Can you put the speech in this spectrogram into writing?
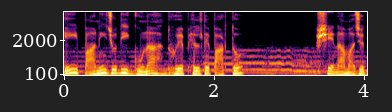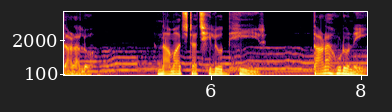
এই পানি যদি গুনাহ ধুয়ে ফেলতে পারত, সে নামাজে দাঁড়াল। নামাজটা ছিল ধীর, তাড়াহুড়ো নেই।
